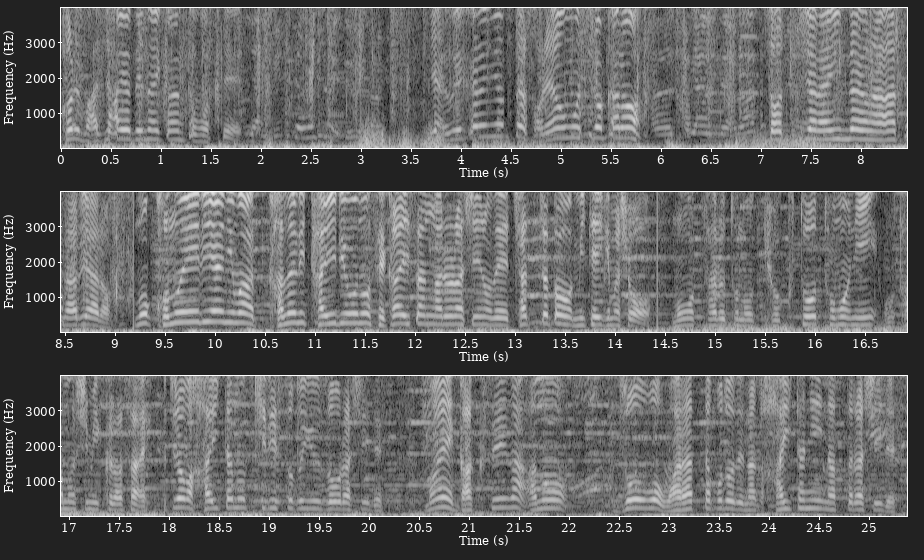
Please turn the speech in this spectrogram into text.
これマジ早出ないかんと思って。いやめっちゃ面白いですねいや上から見よったらそりゃ面白かろ違うそっちじゃないんだよなってなるやろ。もうこのエリアにはかなり大量の世界遺産があるらしいのでちゃっちゃと見ていきましょう。モーツァルトの曲とともにお楽しみください。こちらはハイタのキリストという像らしいです。前学生があの像を笑ったことでなんかハイタになったらしいです。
